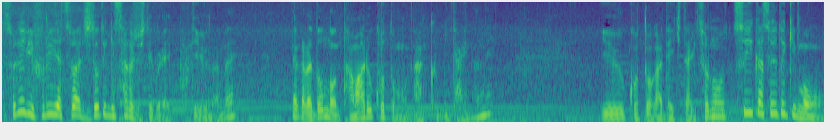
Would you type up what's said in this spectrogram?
それより古いやつは自動的に削除してくれっていうのね。だからどんどん溜まることもなくみたいなね。いうことができたりその追加する時も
